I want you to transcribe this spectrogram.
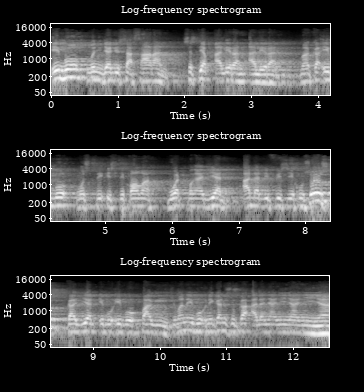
Ibu menjadi sasaran setiap aliran-aliran. Maka ibu mesti istiqomah buat pengajian. Ada divisi khusus kajian ibu-ibu pagi. Cuman ibu ini kan suka ada nyanyi-nyanyinya.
